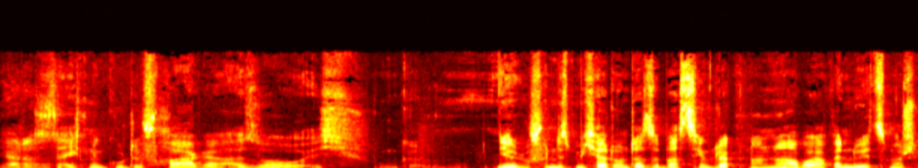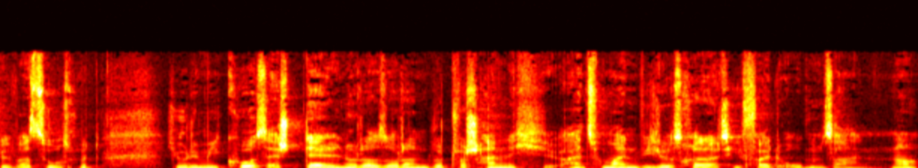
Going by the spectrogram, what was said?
Ja, das ist echt eine gute Frage. Also ich, ja, du findest mich halt unter Sebastian Glöckner, ne? Aber wenn du jetzt zum Beispiel was suchst mit Udemy-Kurs erstellen oder so, dann wird wahrscheinlich eins von meinen Videos relativ weit oben sein. Ne?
